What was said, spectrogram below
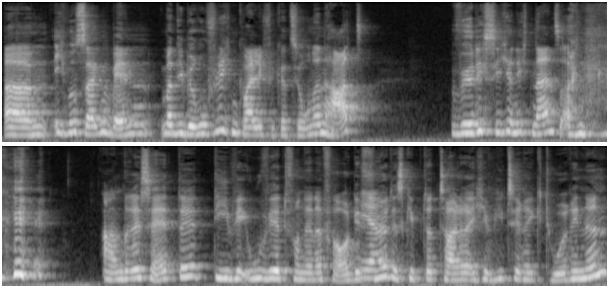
Ähm, ich muss sagen, wenn man die beruflichen Qualifikationen hat, würde ich sicher nicht Nein sagen. Andere Seite, die WU wird von einer Frau geführt, ja. es gibt da zahlreiche Vizerektorinnen.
